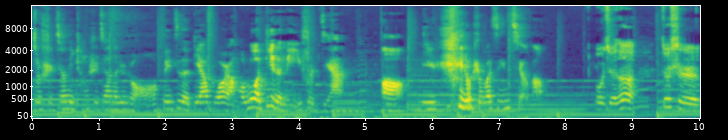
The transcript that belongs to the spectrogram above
就是经历长时间的这种飞机的颠簸，然后落地的那一瞬间，啊，你是 有什么心情呢？我觉得就是，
